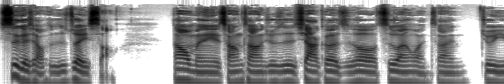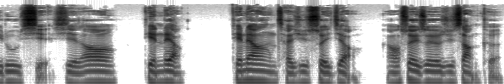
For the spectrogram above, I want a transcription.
四个小时是最少？那我们也常常就是下课之后吃完晚餐就一路写写到天亮，天亮才去睡觉，然后睡一睡又去上课。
